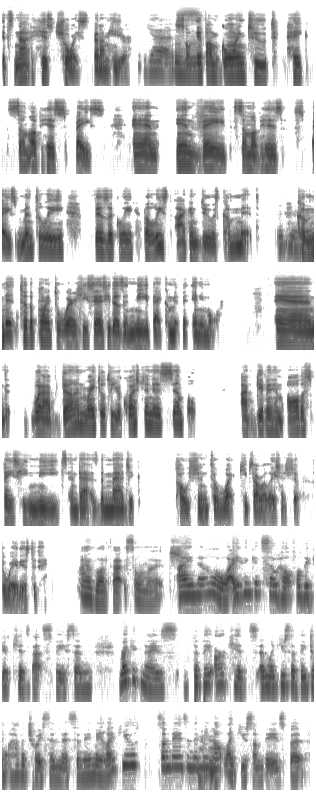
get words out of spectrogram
it's not his choice that I'm here. Yes. So Mhm. if I'm going to take some of his space and invade some of his space mentally, physically, the least I can do is commit Mhm. commit to the point to where he says he doesn't need that commitment anymore. And what I've done, Rachel, to your question is simple. I've given him all the space he needs, and that is the magic potion to what keeps our relationship the way it is today. I love that so much. I know. I think it's so helpful to give kids that space and recognize that they are kids. And like you said, they don't have a choice in this. And they may like you some days and they may Mhm. not like you some days. But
